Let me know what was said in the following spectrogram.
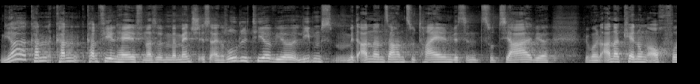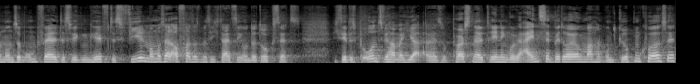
Ja, kann, kann, kann vielen helfen. Also der Mensch ist ein Rudeltier, wir lieben es mit anderen Sachen zu teilen, wir sind sozial, wir, wir wollen Anerkennung auch von unserem Umfeld, deswegen hilft es vielen. Man muss halt aufpassen, dass man sich da jetzt nicht unter Druck setzt. Ich sehe das bei uns, wir haben ja hier also Personal Training, wo wir Einzelbetreuung machen und Gruppenkurse.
